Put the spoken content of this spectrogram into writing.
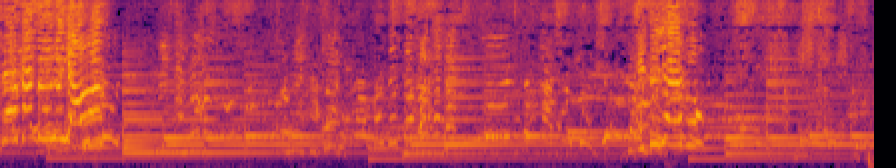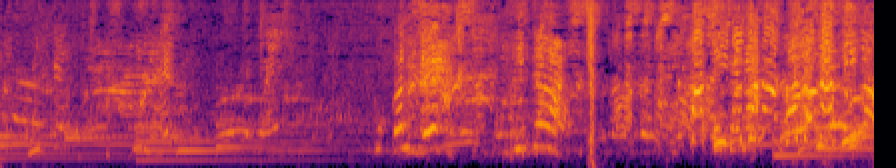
Sadarkan dulu ya Allah. Itu ya aku. Kakinya jangan gosok kakinya.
